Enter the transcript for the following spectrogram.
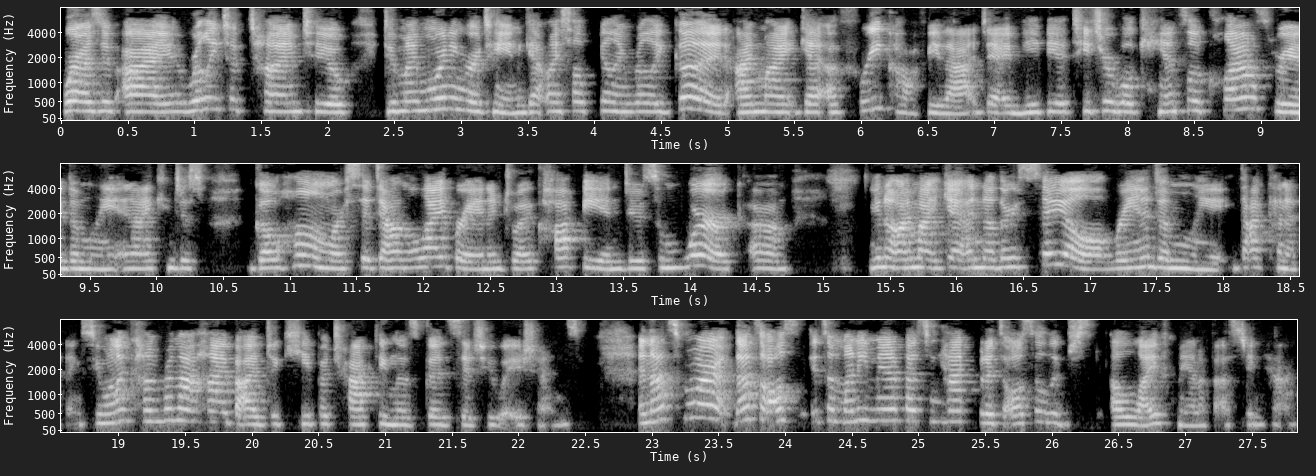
Whereas if I really took time to do my morning routine, get myself feeling really good, I might get a free coffee that day. Maybe a teacher will cancel class randomly and I can just go home or sit down in the library and enjoy coffee and do some work. Um, you know, I might get another sale randomly, that kind of thing. So you want to come from that high vibe to keep attracting those good situations. And that's more, that's also, it's a money manifesting hack, but it's also just a life manifesting hack.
